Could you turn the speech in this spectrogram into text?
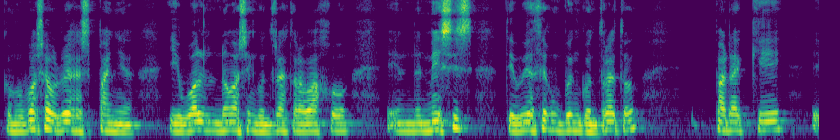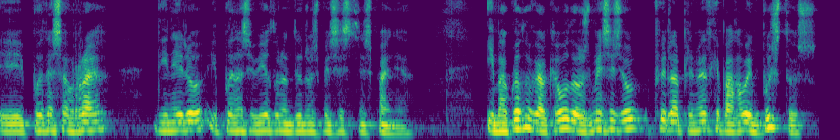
como vas a volver a España, igual no vas a encontrar trabajo en meses, te voy a hacer un buen contrato para que puedas ahorrar dinero y puedas vivir durante unos meses en España. Y me acuerdo que al cabo de los meses yo fue la primera vez que pagaba impuestos.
